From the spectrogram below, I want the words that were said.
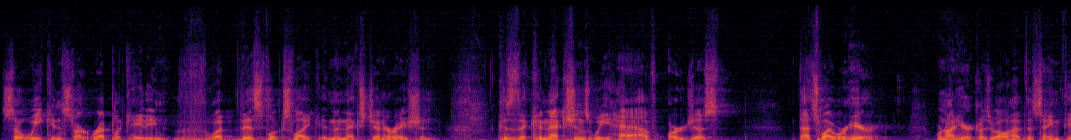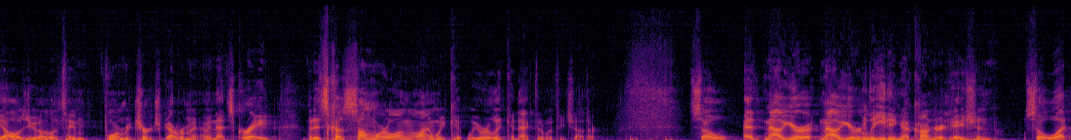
so we can start replicating th- what this looks like in the next generation. Because the connections we have are just that's why we're here. We're not here because we all have the same theology have the same form of church government. I mean that's great but it's because somewhere along the line we, co- we really connected with each other. So now you're now you're leading a congregation. So what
